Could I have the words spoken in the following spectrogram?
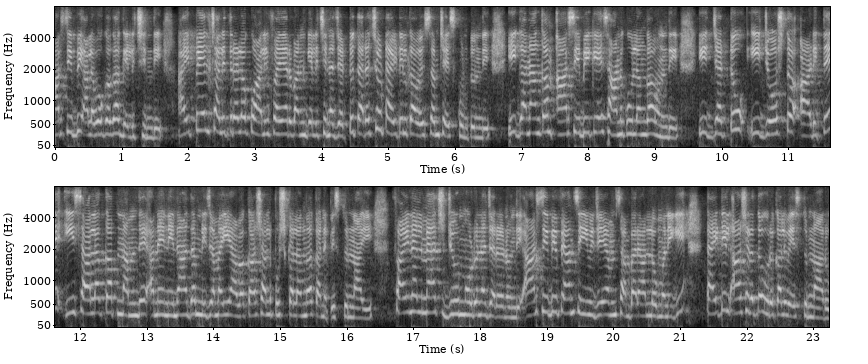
ఆర్సీబీ అలవోగగా గెలిచింది. ఐపీఎల్ చరిత్రలో క్వాలిఫైయర్ వన్ గెలిచిన జట్టు తరచూ టైటిల్ కవసం చేసుకుంటుంది. ఈ గణాంకం ఆర్సీబీకే సానుకూలంగా ఉంది. ఈ జట్టు ఈ జోష్తో ఆడితే ఈ సాలా కప్ నమ్దే అనే నినాదం నిజమయ్యే అవకాశాలు పుష్కలంగా కనిపిస్తున్నాయి. ఫైనల్ మ్యాచ్ జూన్ మూడున జరగనుంది. ఆర్సీబీ ఫ్యాన్స్ ఈ విజయం సంబరాల్లో మునిగి టైటిల్ ఆశలతో ఉరకలు వేస్తున్నారు.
